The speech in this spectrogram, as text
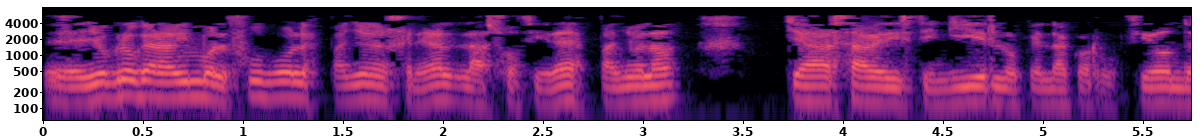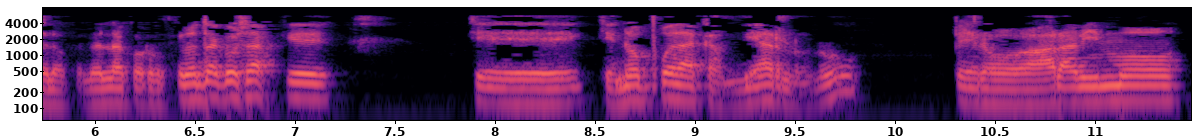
Eh, yo creo que ahora mismo el fútbol español en general la sociedad española ya sabe distinguir lo que es la corrupción de lo que no es la corrupción. Otra cosa es que que, no pueda cambiarlo, ¿no? Pero ahora mismo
